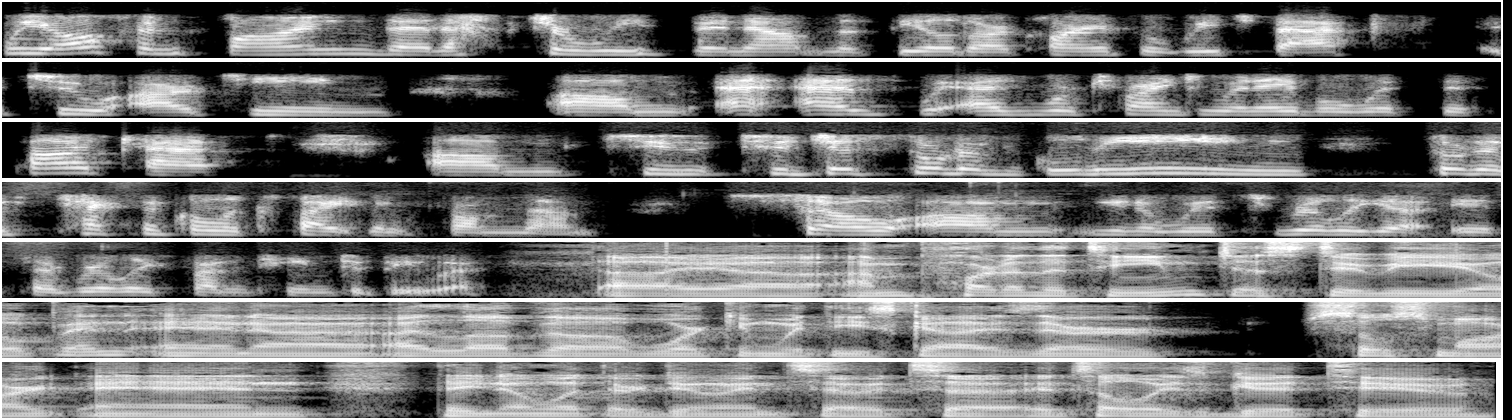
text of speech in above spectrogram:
we often find that after we've been out in the field, our clients will reach back to our team um, as as we're trying to enable with this podcast um, to to just sort of glean sort of technical excitement from them. So um, you know, it's really a it's a really fun team to be with. I uh, I'm part of the team just to be open, and uh, I love uh, working with these guys. They're so smart and they know what they're doing. So it's uh, it's always good to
